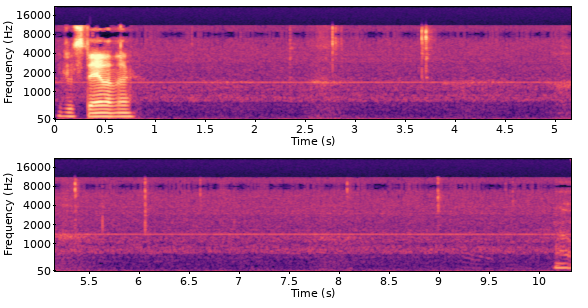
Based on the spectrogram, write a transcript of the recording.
We're just standing there. No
